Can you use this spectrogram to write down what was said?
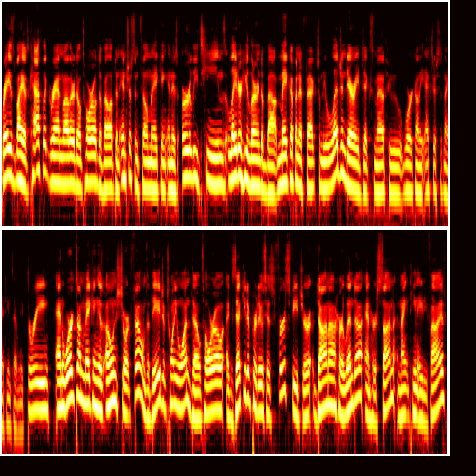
Raised by his Catholic grandmother, Del Toro developed an interest in filmmaking in his early teens. Later, he learned about makeup and effects from the legendary Dick Smith, who worked on The Exorcist 1973, and worked on making his own short films. At the age of 21, Del Toro executive produced his first feature, Doña Herlinda and Her Son, 1985.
